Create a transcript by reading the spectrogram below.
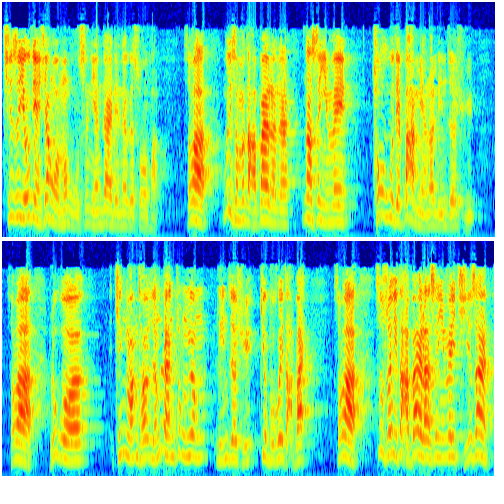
其实有点像我们五十年代的那个说法，是吧？为什么打败了呢？那是因为错误的罢免了林则徐，是吧？如果清王朝仍然重用林则徐，就不会打败。是吧？之所以打败了，是因为琦善，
